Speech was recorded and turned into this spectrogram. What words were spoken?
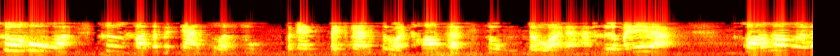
คือครูอะคือเขาจะเป็นการตรวจสุ่มเป็นการตรวจห้องแบบสุ่มตรวจนะคะ คือไม่ได้แบบขอห้องแล้ว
